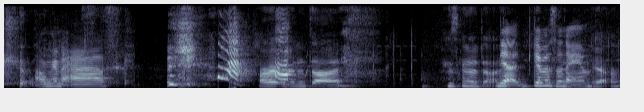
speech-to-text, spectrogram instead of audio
kill. I'm gonna ask. All right, we're gonna die. Who's gonna die? Yeah, give us a name. Yeah.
